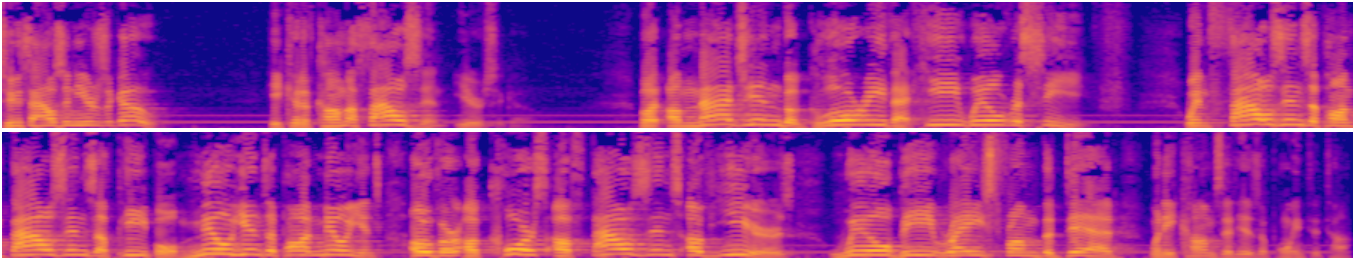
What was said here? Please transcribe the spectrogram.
2,000 years ago. He could have come a thousand years ago. But imagine the glory that he will receive when thousands upon thousands of people, millions upon millions, over a course of thousands of years, will be raised from the dead when he comes at his appointed time.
